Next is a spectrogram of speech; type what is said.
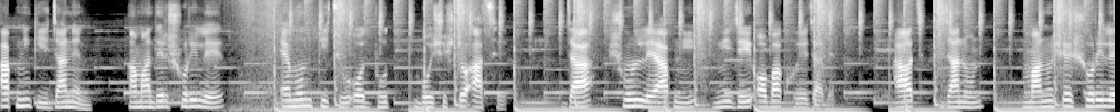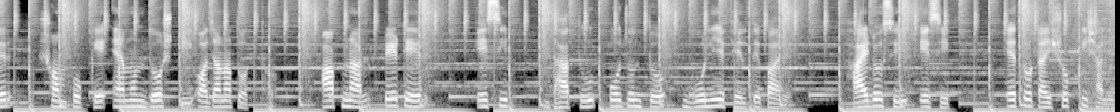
আপনি কি জানেন, আমাদের শরীরে এমন কিছু অদ্ভুত বৈশিষ্ট্য আছে যা শুনলে আপনি নিজেই অবাক হয়ে যাবেন। আজ জানুন, মানুষের শরীরের সম্পর্কে এমন দশটি অজানা তথ্য। আপনার পেটের অ্যাসিড ধাতু পর্যন্ত গলিয়ে ফেলতে পারে। হাইড্রোসি অ্যাসিড এতটাই শক্তিশালী।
